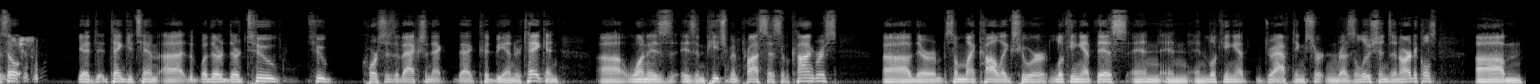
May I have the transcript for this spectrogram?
so, just, yeah, thank you, Tim. Uh, there, there are two two courses of action that, that could be undertaken. Uh, one is is impeachment process of Congress. Uh, there are some of my colleagues who are looking at this and, and, and looking at drafting certain resolutions and articles. Um,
